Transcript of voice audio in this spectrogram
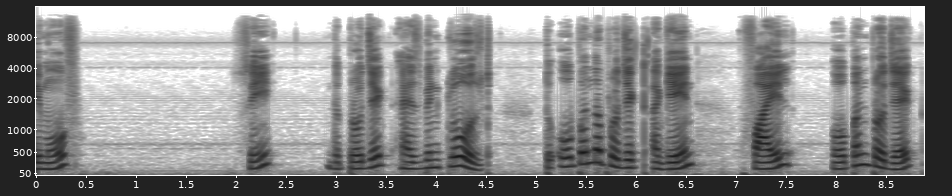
remove. See the project has been closed. To open the project again file open project.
